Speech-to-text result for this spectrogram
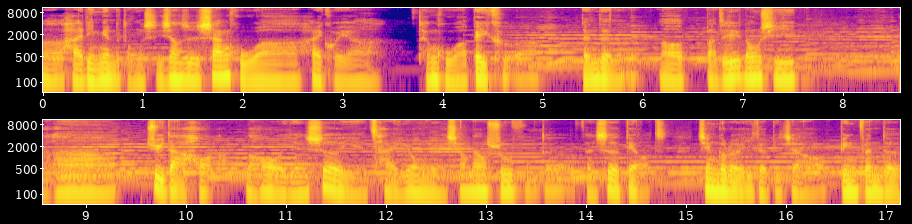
呃海里面的东西，像是珊瑚啊、海葵啊、藤壶啊、贝壳啊等等，然后把这些东西把它巨大化，然后颜色也采用了相当舒服的粉色调子，建构了一个比较缤纷的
